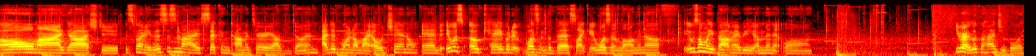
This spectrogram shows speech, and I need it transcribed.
Oh my gosh, dude. It's funny, this is my second commentary I've done. I did one on my old channel, and it was okay, but it wasn't the best. Like, it wasn't long enough. It was only about maybe a minute long. You right, look behind you, boy.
